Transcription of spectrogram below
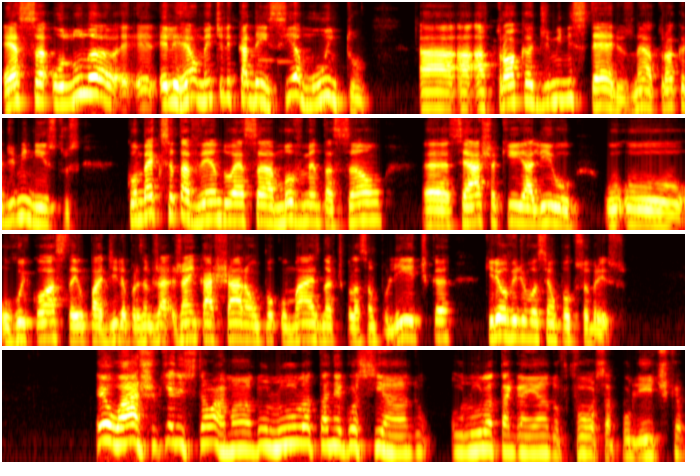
essa, o Lula, ele realmente ele cadencia muito a, a, a troca de ministérios, né? A troca de ministros. Como é que você está vendo essa movimentação? Eh, você acha que ali o, o, o, o Rui Costa e o Padilha, por exemplo, já, já encaixaram um pouco mais na articulação política? Queria ouvir de você um pouco sobre isso. Eu acho que eles estão armando. O Lula está negociando, o Lula está ganhando força política.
